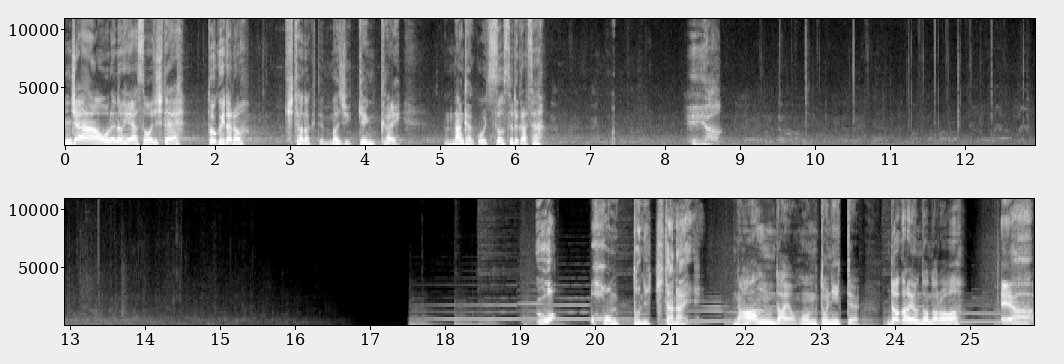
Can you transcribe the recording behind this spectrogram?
じゃあ俺の部屋掃除して。得意だろ？汚くてマジ限界。なんかごちそうするからさ。部屋。うわ本当に汚い。なんだよ本当にって。だから呼んだんだろ？いや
